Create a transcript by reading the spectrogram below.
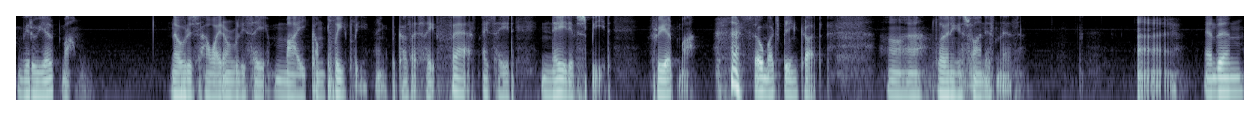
Vil du hjælpe mig? Notice how I don't really say my completely because I say it fast. I say it native speed. Vil du hjælpe mig? so much being cut. Uh, learning is fun, isn't it? Uh, and then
